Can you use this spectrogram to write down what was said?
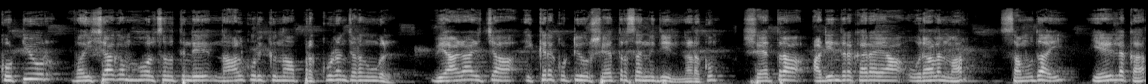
കൊട്ടിയൂർ വൈശാഖ മഹോത്സവത്തിന്റെ നാൾ കുറിക്കുന്ന പ്രക്കുഴം ചടങ്ങുകൾ വ്യാഴാഴ്ച ഇക്കര കൊട്ടിയൂർ ക്ഷേത്ര സന്നിധിയിൽ നടക്കും. ക്ഷേത്ര അടിയന്തരക്കാരായ ഊരാളന്മാർ സമുദായി ഏഴിലക്കാർ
